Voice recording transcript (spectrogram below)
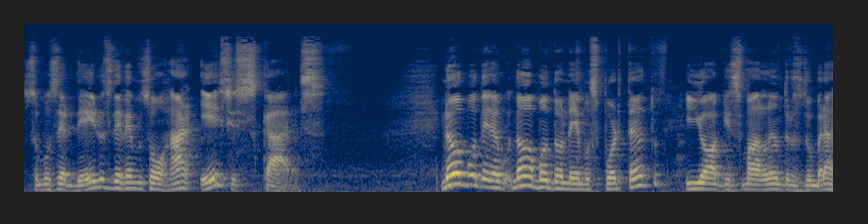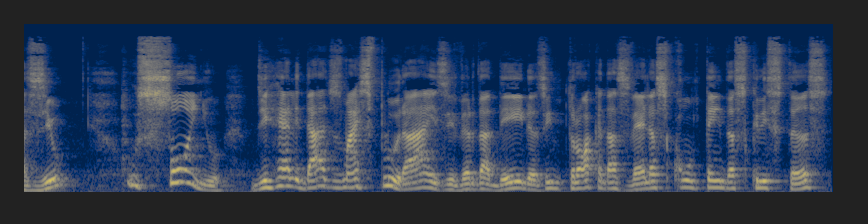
somos herdeiros e devemos honrar esses caras. Não abandonemos, não abandonemos, portanto, iogues malandros do Brasil, o sonho de realidades mais plurais e verdadeiras em troca das velhas contendas cristãs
